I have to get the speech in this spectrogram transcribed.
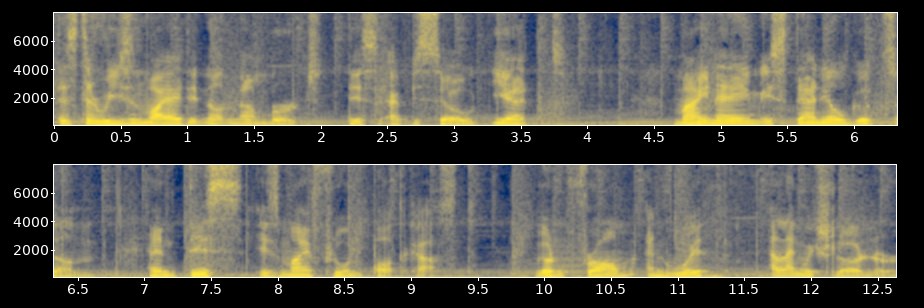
that's the reason why I did not number this episode yet. My name is Daniel Goodson and this is my Fluent podcast. Learn from and with a language learner.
